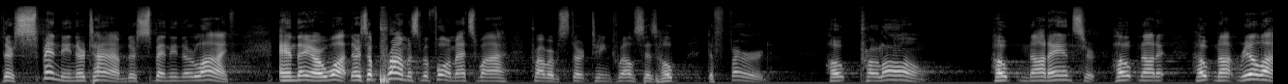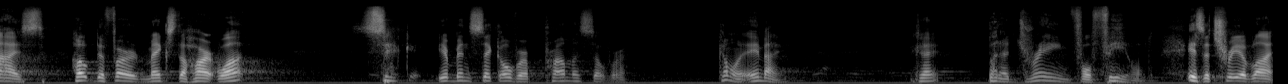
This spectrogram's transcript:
they're spending their time, they're spending their life. And they are what? There's a promise before them. That's why Proverbs 13 12 says, Hope deferred, hope prolonged, hope not answered, hope not, hope not realized, hope deferred makes the heart what? Sick. You ever been sick over a promise over a, come on, anybody? Okay? But a dream fulfilled is a tree of life.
